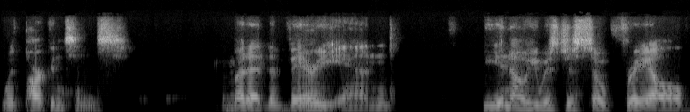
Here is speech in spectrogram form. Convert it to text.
with Parkinson's. Mm-hmm. But at the very end, you know, he was just so frail.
